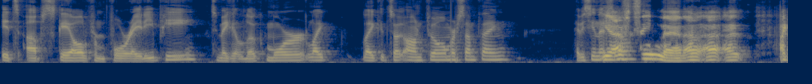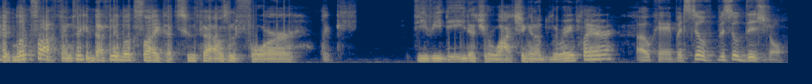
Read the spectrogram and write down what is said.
it's upscaled from 480p to make it look more like like it's on film or something have you seen that yeah show? i've seen that I, I i like it looks authentic it definitely looks like a 2004 like dvd that you're watching in a blu-ray player okay but still but still digital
